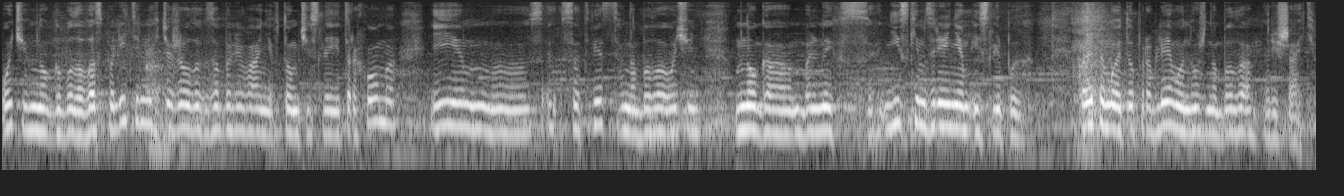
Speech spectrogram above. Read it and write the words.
Очень много было воспалительных тяжелых заболеваний, в том числе и трахома. И, м, с- соответственно, было очень много больных с низким зрением и слепых. Поэтому эту проблему нужно было решать.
